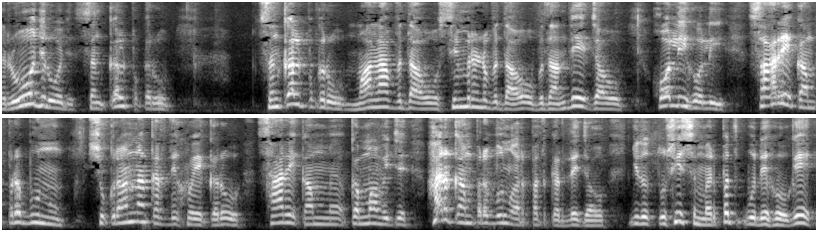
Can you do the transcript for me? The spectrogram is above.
ਰੋਜ਼-ਰੋਜ਼ ਸੰਕਲਪ ਕਰੋ। ਸੰਕਲਪ ਕਰੋ, ਮਾਲਾ ਵਧਾਓ, ਸਿਮਰਨ ਵਧਾਓ, ਵਧਾਉਂਦੇ ਜਾਓ, ਹੌਲੀ ਹੌਲੀ ਸਾਰੇ ਕੰਮ ਪ੍ਰਭੂ ਨੂੰ ਸ਼ੁਕਰਾਨਾ ਕਰਦੇ ਹੋਏ ਕਰੋ, ਸਾਰੇ ਕੰਮ, ਕੰਮਾਂ ਵਿੱਚ ਹਰ ਕੰਮ ਪ੍ਰਭੂ ਨੂੰ ਅਰਪਿਤ ਕਰਦੇ ਜਾਓ। ਜਦੋਂ ਤੁਸੀਂ ਸਮਰਪਿਤ ਪੂਰੇ ਹੋਗੇ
